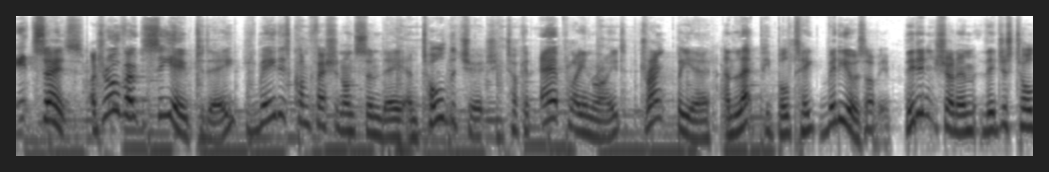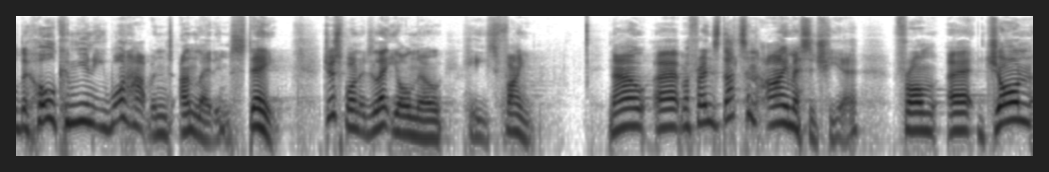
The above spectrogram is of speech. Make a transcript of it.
It says, I drove out to see Abe today. He made his confession on Sunday and told the church he took an airplane ride, drank beer, and let people take videos of him. They didn't shun him, they just told the whole community what happened and let him stay. Just wanted to let you all know he's fine. Now, uh, my friends, that's an iMessage here from uh, John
